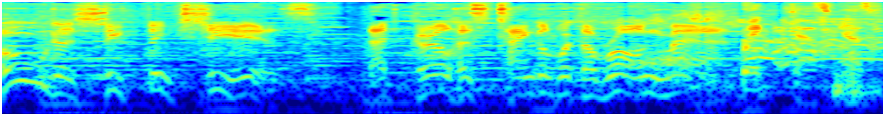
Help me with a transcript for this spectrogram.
Who does she think she is? That girl has tangled with the wrong man. Wait, yes, yes.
